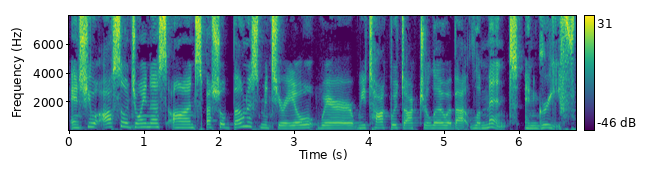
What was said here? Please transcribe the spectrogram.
And she will also join us on special bonus material where we talk with Dr. Lowe about lament and grief.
